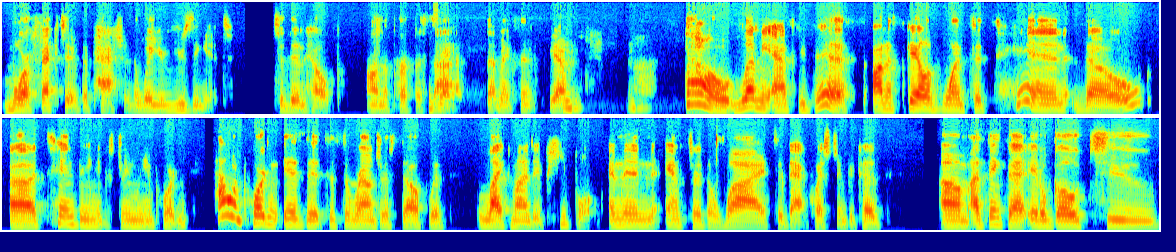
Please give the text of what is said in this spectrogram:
more effective the passion the way you're using it to then help on the purpose side. Right. that makes sense? Yeah. Mm-hmm. so let me ask you this. On a scale of 1 to 10 though uh, 10 being extremely important how important is it to surround yourself with like-minded people? And then answer the why to that question because um, I think that it'll go to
